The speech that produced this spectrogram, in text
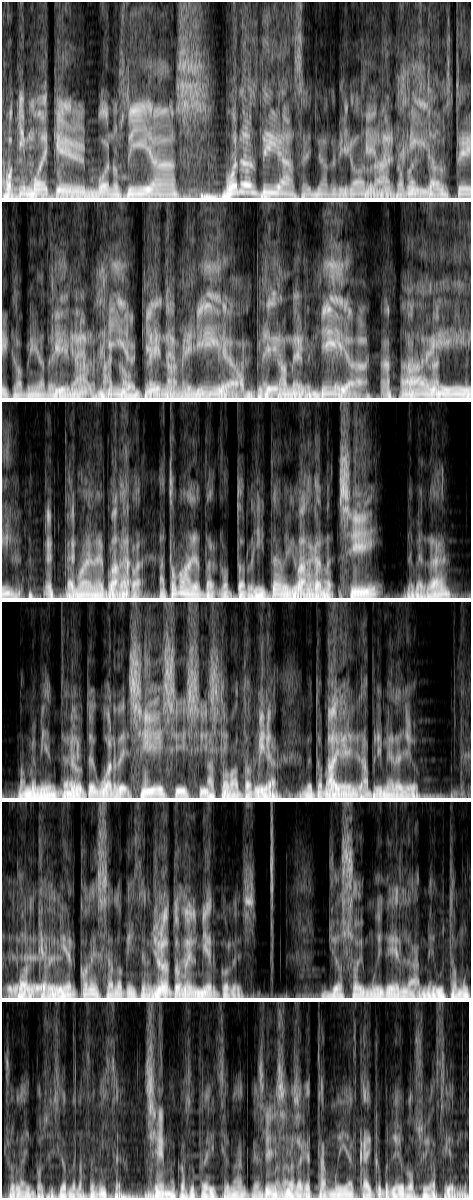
Joaquín Mueque, buenos días. Buenos días, señor Vigorra. ¿Cómo está usted, hijo mío de qué mi alma? Energía, qué energía, completamente. qué energía. Ay, estamos en época... ¿Has tomado ya torrijita, Vigorra? Sí. ¿De verdad? No me mientas, No ¿eh? te guardé. Sí, sí, sí. ¿Has sí. tomado torrija? Mira, Me tomé hay- la primera yo. Porque el Eh, miércoles, ¿sabes lo que hice el Yo miércoles? tomé el miércoles. Yo soy muy de la... Me gusta mucho la imposición de la ceniza. Sí. Una cosa tradicional que Sí, bueno, sí, la verdad que está muy arcaico, pero yo lo sigo haciendo.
